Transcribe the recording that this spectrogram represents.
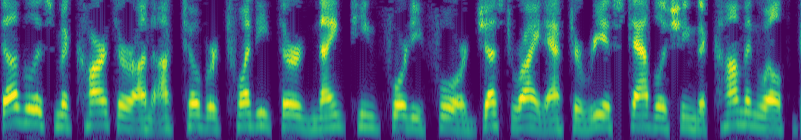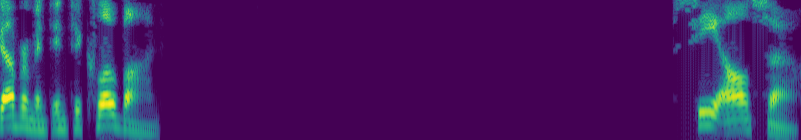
Douglas MacArthur on October 23, 1944 just right after re-establishing the Commonwealth government in Tacloban. See also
